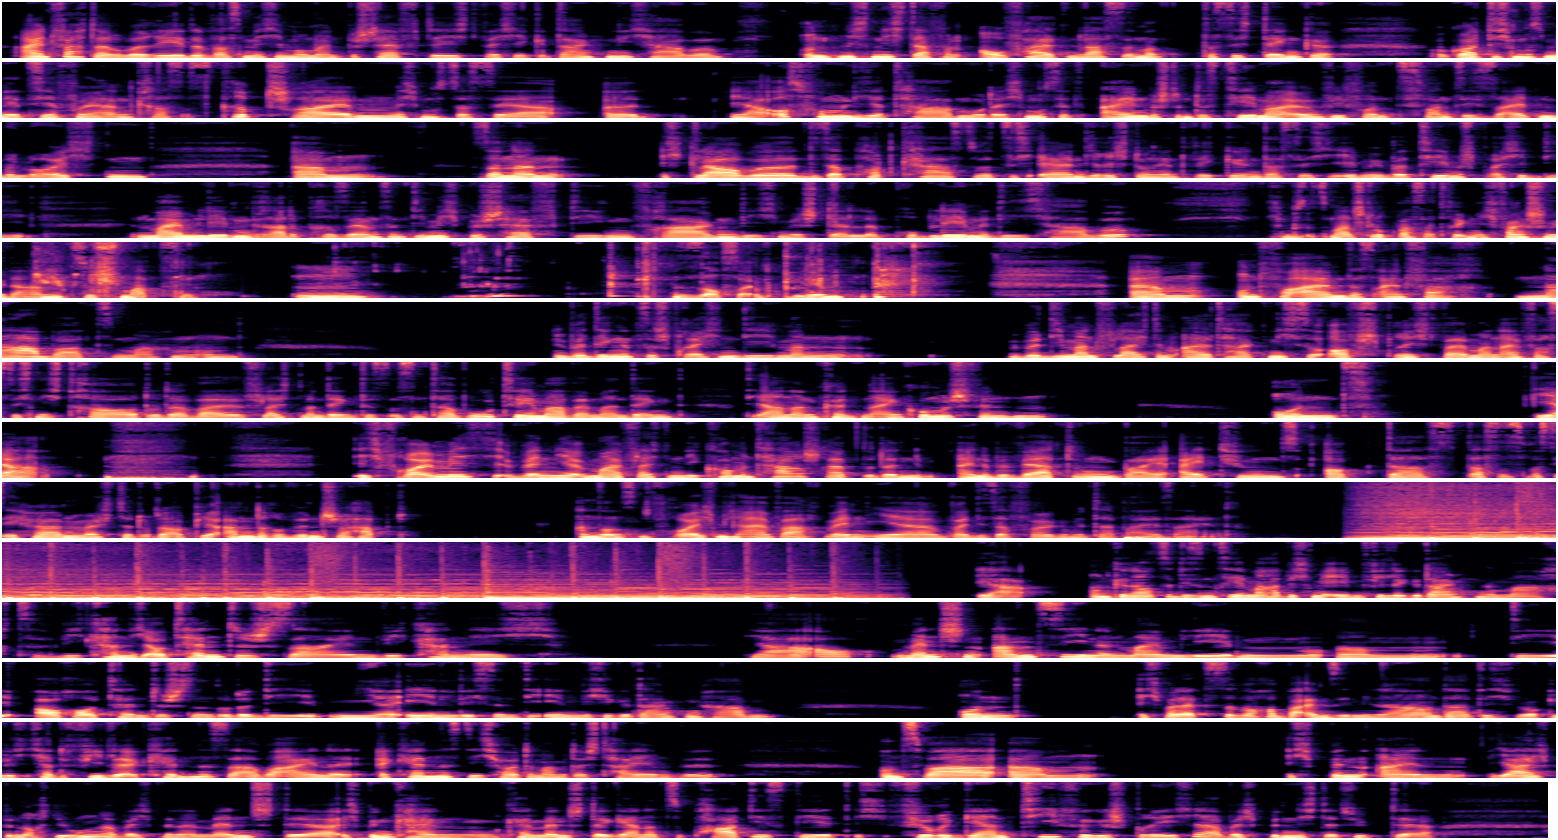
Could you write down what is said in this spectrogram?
einfach darüber rede, was mich im Moment beschäftigt, welche Gedanken ich habe und mich nicht davon aufhalten lasse, immer, dass ich denke, oh Gott, ich muss mir jetzt hier vorher ein krasses Skript schreiben, ich muss das sehr äh, ja ausformuliert haben oder ich muss jetzt ein bestimmtes Thema irgendwie von 20 Seiten beleuchten ähm, sondern ich glaube, dieser Podcast wird sich eher in die Richtung entwickeln, dass ich eben über Themen spreche, die in meinem Leben gerade präsent sind, die mich beschäftigen, Fragen, die ich mir stelle, Probleme, die ich habe. Ich muss jetzt mal einen Schluck Wasser trinken. Ich fange schon wieder an zu schmatzen. Mm. Das ist auch so ein Problem. ähm, und vor allem das einfach nahbar zu machen und über Dinge zu sprechen, die man über die man vielleicht im Alltag nicht so oft spricht, weil man einfach sich nicht traut oder weil vielleicht man denkt, es ist ein Tabuthema, weil man denkt, die anderen könnten einen komisch finden. Und ja, ich freue mich, wenn ihr mal vielleicht in die Kommentare schreibt oder eine Bewertung bei iTunes, ob das das ist, was ihr hören möchtet oder ob ihr andere Wünsche habt. Ansonsten freue ich mich einfach, wenn ihr bei dieser Folge mit dabei seid. Ja, und genau zu diesem Thema habe ich mir eben viele Gedanken gemacht. Wie kann ich authentisch sein? Wie kann ich ja auch Menschen anziehen in meinem Leben, ähm, die auch authentisch sind oder die mir ähnlich sind, die ähnliche Gedanken haben. Und ich war letzte Woche bei einem Seminar und da hatte ich wirklich, ich hatte viele Erkenntnisse, aber eine Erkenntnis, die ich heute mal mit euch teilen will. Und zwar ähm, ich bin ein, ja, ich bin noch jung, aber ich bin ein Mensch, der, ich bin kein, kein Mensch, der gerne zu Partys geht. Ich führe gern tiefe Gespräche, aber ich bin nicht der Typ, der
